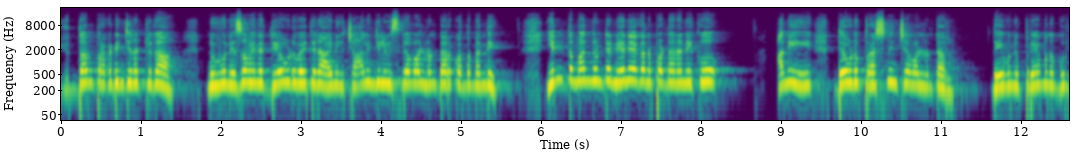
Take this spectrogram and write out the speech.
యుద్ధాన్ని ప్రకటించినట్లుగా నువ్వు నిజమైన దేవుడు అయితేనే ఆయనకు ఛాలెంజ్లు విసిరే వాళ్ళు ఉంటారు కొంతమంది. ఇంతమంది ఉంటే నేనే కనపడ్డాను నీకు? అని దేవుడు ప్రశ్నించే వాళ్ళు ఉంటారు. దేవుని ప్రేమను గుర్తు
